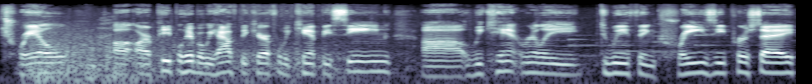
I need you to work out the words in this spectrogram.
trail uh, our people here, but we have to be careful. We can't be seen. Uh, we can't really do anything crazy per se.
